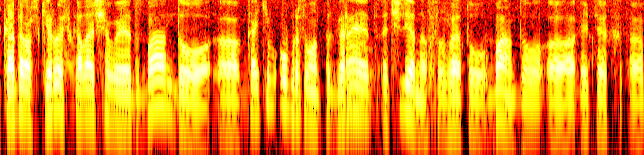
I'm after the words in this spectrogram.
Когда ваш герой сколачивает банду, э, каким образом он подбирает членов в эту банду, э, этих э,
